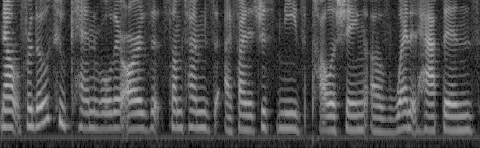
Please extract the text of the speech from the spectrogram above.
Now, for those who can roll their R's, sometimes I find it just needs polishing of when it happens,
